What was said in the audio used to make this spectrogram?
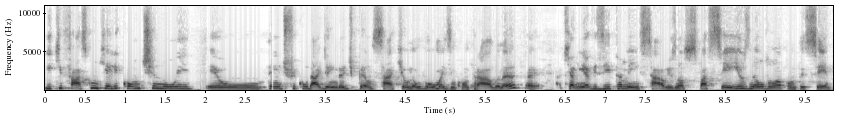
e que faz com que ele continue. Eu tenho dificuldade ainda de pensar que eu não vou mais encontrá-lo, né? É, que a minha visita mensal e os nossos passeios não vão acontecer.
